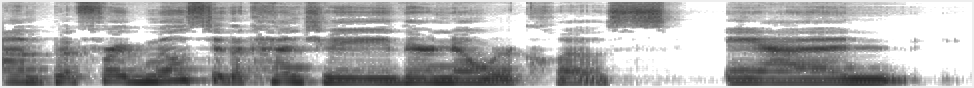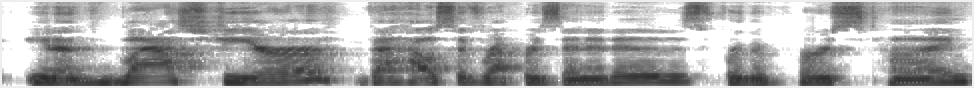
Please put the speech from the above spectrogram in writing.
Um, but for most of the country, they're nowhere close. And you know, last year, the House of Representatives, for the first time,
